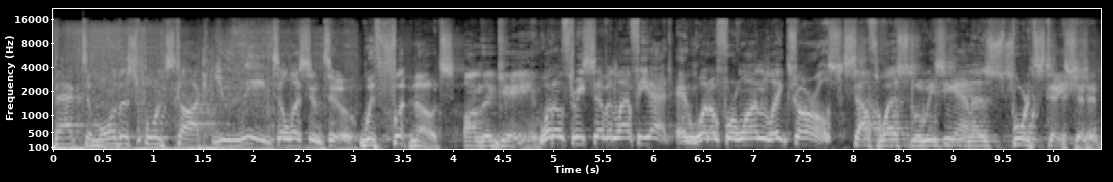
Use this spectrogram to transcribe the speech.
Back to more of the sports talk you need to listen to with Footnotes on the game. 1037 Lafayette and 1041 Lake Charles, Southwest Louisiana's sports station.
